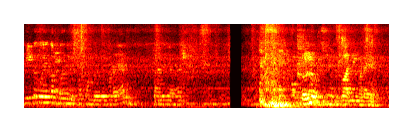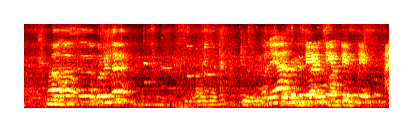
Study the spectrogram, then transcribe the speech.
ठीक है कोई कंबल नहीं कंबल थोड़ा यार। पानी ज़्यादा सुनो पानी मरेगा गुरविंदर? बोले यार। टेप हाँ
